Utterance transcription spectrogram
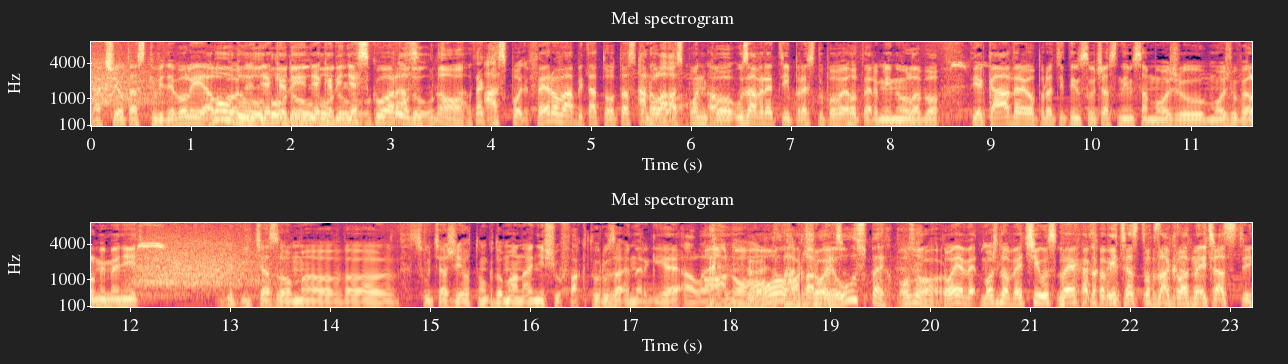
Ľahšie otázky by neboli, alebo Budú, niekedy, budú, niekedy budú, neskôr. budú, no, tak- Aspoň férová by táto otázka Áno, bola bola, aspoň no. po uzavretí prestupového termínu, lebo tie kádre oproti tým súčasným sa môžu, môžu veľmi meniť. Bude víťazom e, v súťaži o tom, kto má najnižšiu faktúru za energie, ale... Áno, a čo je úspech? Pozor. To je ve- možno väčší úspech ako víťazstvo základnej časti.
